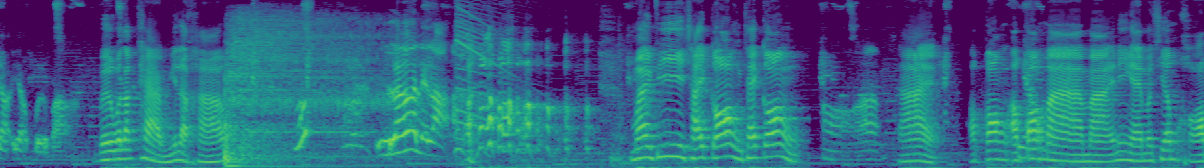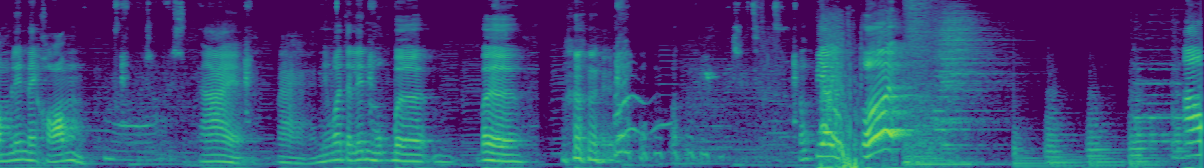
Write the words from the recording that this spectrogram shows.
อยากอยากเบลอร์บ้างอะเบอร์วันรักแถบนี้เหรอครับ เลิศเลยล่ะไม่พี่ใช้กล้องใช้กล้อง อ๋อใช่ เอากล้องเอากล้องมามาไอ้นี่ไงมาเชื่อมคอมเล่นในคอม ใช่แหมนึกว่าจะเล่นมุกเบอร์ เบอร์ น้องเปรี้ยวอยู่เอ้ย เอา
